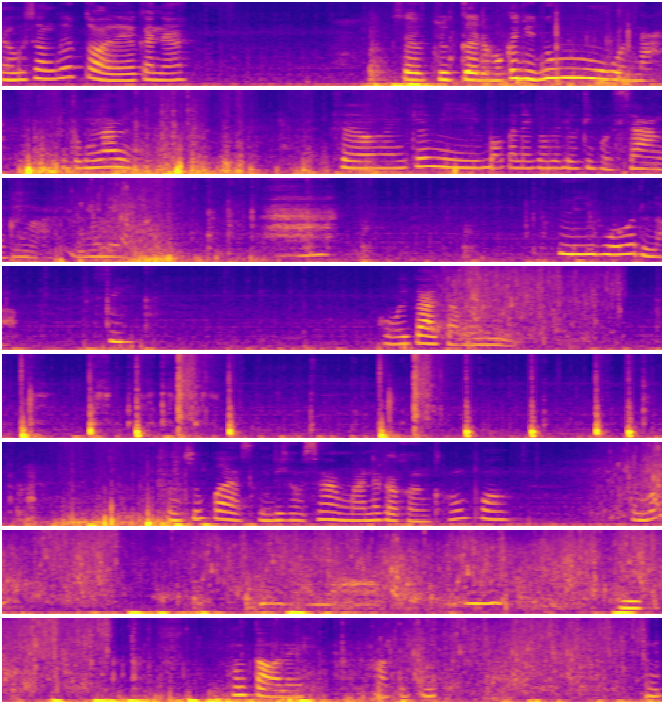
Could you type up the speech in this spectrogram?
เราสร้างเริ่มต่อเลยกันนะเสร็จจุดเกิดมันก็อยู่นู่นนะอยู่ตรงนั้นเสร็จงั้นก็มีบล็อกอะไรก็ไม่รู้ที่ผมสร้างขึ้นมายังไม่ได้รีเวิร์ดเหรอสิผมไม่กล้ากลับมาเลยผมคิดว่าสิ่งที่เขาสร้างมาน่าจะของของพอ มมติดูห้องต่อเลยหอตึกนี้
